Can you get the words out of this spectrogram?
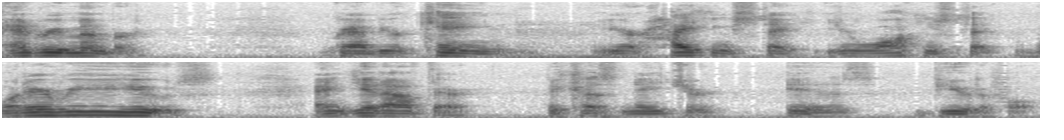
And remember, grab your cane, your hiking stick, your walking stick, whatever you use, and get out there because nature is beautiful.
